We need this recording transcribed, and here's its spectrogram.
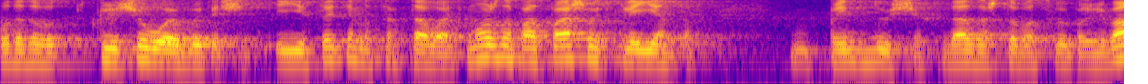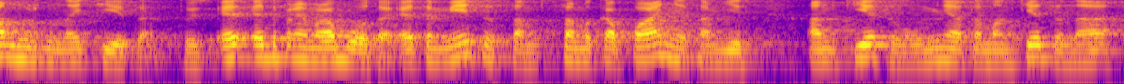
вот это вот ключевое вытащить и с этим стартовать. Можно поспрашивать клиентов предыдущих, да, за что вас выбрали. Вам нужно найти это. То есть это, это прям работа. Это месяц, там, самокопание, там есть анкеты. У меня там анкеты на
